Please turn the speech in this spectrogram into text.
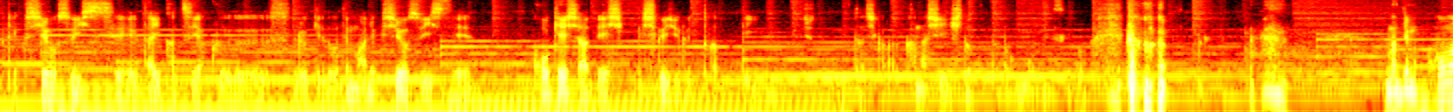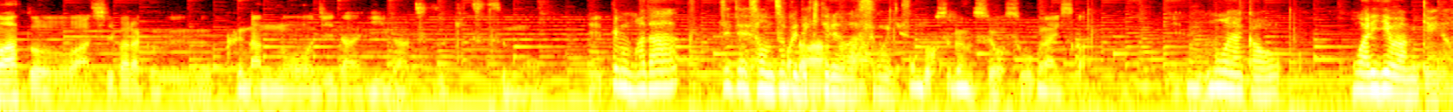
アレクシオス一世大活躍するけど、でもアレクシオス一世後継者でしくじるとかっていう、ちょっと確か悲しい人だと思うんですけど。まあでもこの後はしばらく苦難の時代が続きつつも、えー、でもまだ全然存続できてるのはすごいです、ね存続するんですよすごくないですかもうなんか終わりではみたいな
